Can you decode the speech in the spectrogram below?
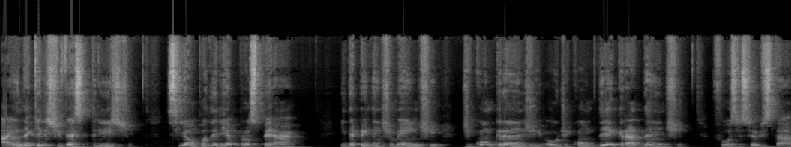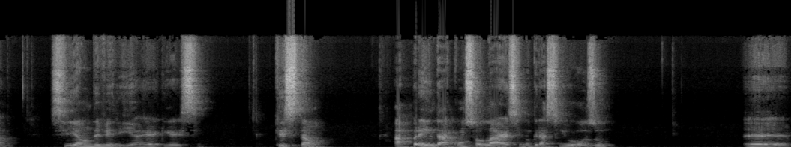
Ainda que ele estivesse triste, Sião poderia prosperar, independentemente de quão grande ou de quão degradante fosse o seu estado. Sião deveria erguer-se. Cristão, aprenda a consolar-se no gracioso. É...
